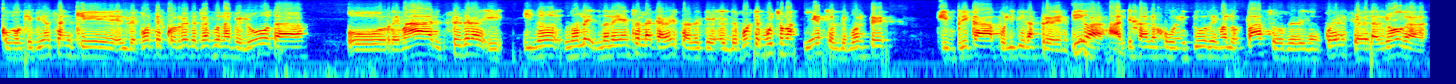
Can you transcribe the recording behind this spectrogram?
Como que piensan que el deporte es correr detrás de una pelota o remar, etcétera, y, y no, no, le, no le entra en la cabeza de que el deporte es mucho más que eso, el deporte implica políticas preventivas, aleja a la juventud de malos pasos, de delincuencia, de la droga,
